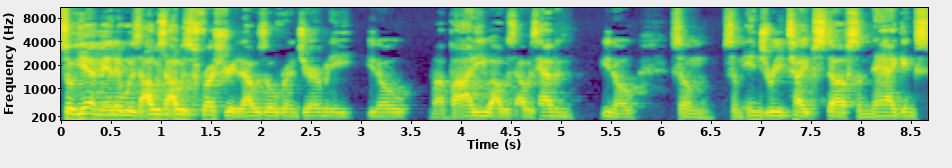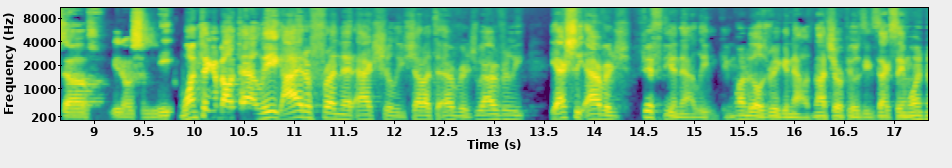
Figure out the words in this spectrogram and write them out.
so yeah, man, it was I was I was frustrated. I was over in Germany. You know, my body. I was I was having you know some some injury type stuff, some nagging stuff, you know, some knee. One thing about that league, I had a friend that actually shout out to Average, who averaged he actually averaged 50 in that league in one of those regionals. Not sure if it was the exact same one,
